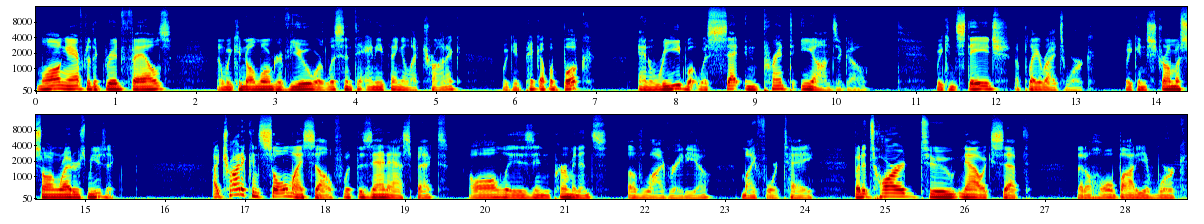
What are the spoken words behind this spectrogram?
long after the grid fails and we can no longer view or listen to anything electronic. We can pick up a book and read what was set in print eons ago. We can stage a playwright's work. We can strum a songwriter's music. I try to console myself with the Zen aspect. All is impermanence of live radio, my forte. But it's hard to now accept that a whole body of work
